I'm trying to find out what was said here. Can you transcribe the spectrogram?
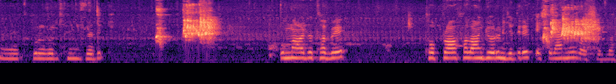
Evet, buraları temizledik. Bunlar da tabii toprağı falan görünce direkt eşelenmeye başladılar.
